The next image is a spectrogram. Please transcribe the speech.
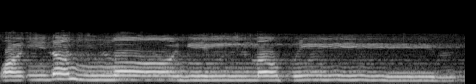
وإلى الله المصير.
